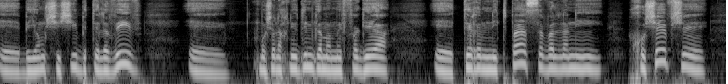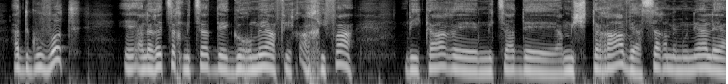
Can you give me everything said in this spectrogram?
אה, ביום שישי בתל אביב. אה, כמו שאנחנו יודעים, גם המפגע אה, טרם נתפס, אבל אני חושב שהתגובות על הרצח מצד אה, גורמי האכיפה, בעיקר אה, מצד אה, המשטרה והשר הממונה עליה,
